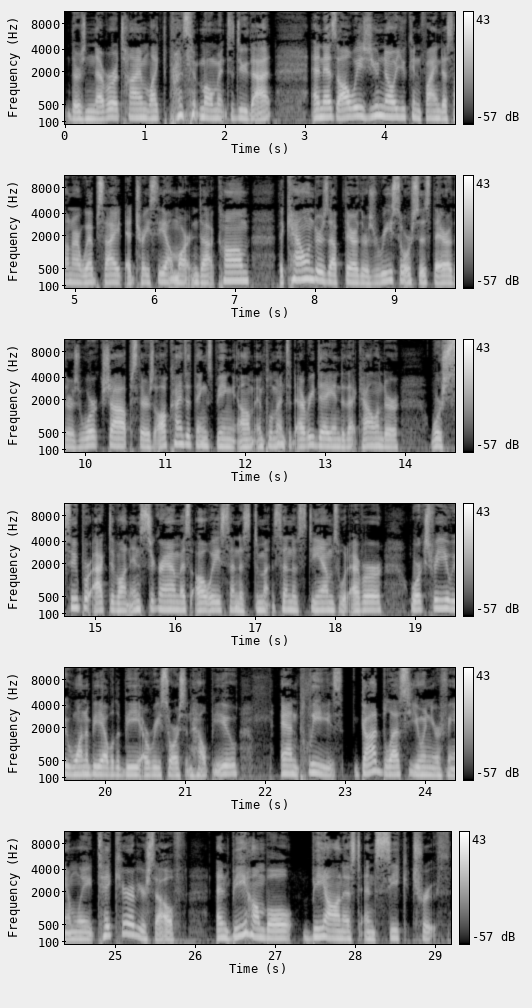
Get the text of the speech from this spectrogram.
There's never a time like the present moment to do that. And as always, you know you can find us on our website at tracylmartin.com. The calendar's up there. There's resources there. There's workshops. There's all kinds of things being um, implemented every day into that calendar. We're super active on Instagram as always. Send us send us DMs, whatever works for you. We want to be able to be a resource and help you. And please, God bless you and your family. Take care of yourself and be humble, be honest, and seek truth.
